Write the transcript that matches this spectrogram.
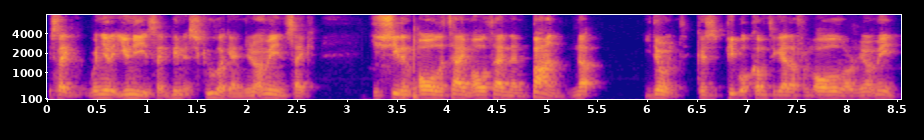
It's like when you're at uni. It's like being at school again. You know what I mean? It's like you see them all the time, all the time. Then bang, no, you don't, because people come together from all over. You know what I mean?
